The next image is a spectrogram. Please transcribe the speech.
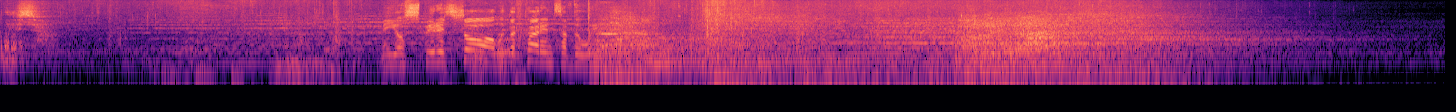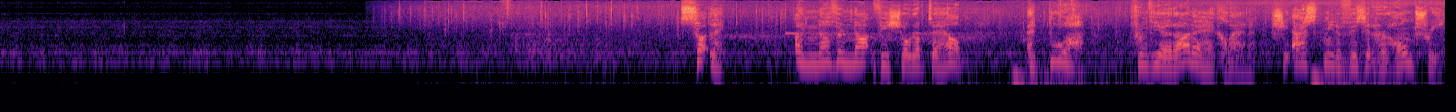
this. May your spirit soar with the currents of the wind. Another Na'vi showed up to help. Etua, from the Aranahe clan. She asked me to visit her home tree.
